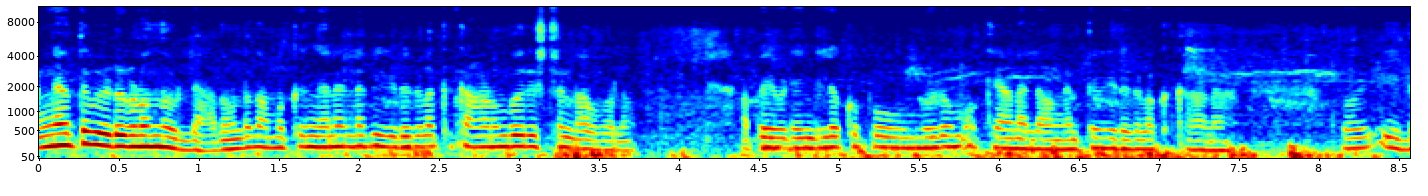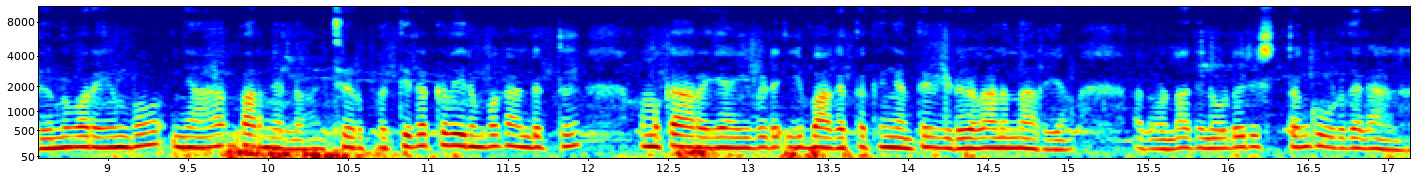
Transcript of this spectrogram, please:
അങ്ങനത്തെ വീടുകളൊന്നുമില്ല. അതുകൊണ്ട് നമുക്ക് ഇങ്ങനെയുള്ള വീടുകളൊക്കെ കാണുമ്പോൾ ഒരു ഇഷ്ടം ഉണ്ടാവുമല്ലോ. അപ്പോൾ എവിടെയെങ്കിലുമൊക്കെ പോകുമ്പോഴും ഒക്കെയാണല്ലോ അങ്ങനത്തെ വീടുകളൊക്കെ കാണുക അപ്പോൾ ഇതെന്ന് പറയുമ്പോൾ ഞാൻ പറഞ്ഞല്ലോ ചെറുപ്പത്തിലൊക്കെ വരുമ്പോൾ കണ്ടിട്ട് നമുക്കറിയാം ഇവിടെ ഈ ഭാഗത്തൊക്കെ ഇങ്ങനത്തെ വീടുകളാണെന്ന് അറിയാം അതുകൊണ്ട് അതിനോടൊരു ഇഷ്ടം കൂടുതലാണ്.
